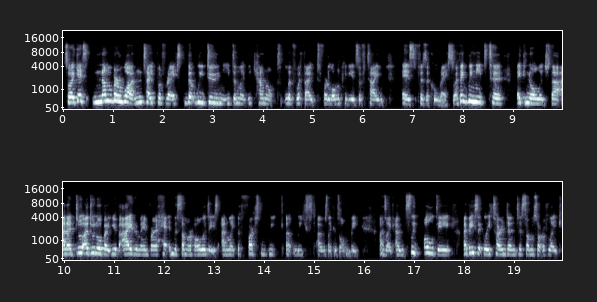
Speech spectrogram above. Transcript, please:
so I guess number one type of rest that we do need and like we cannot live without for long periods of time is physical rest. So I think we need to acknowledge that. And I don't I don't know about you, but I remember hitting the summer holidays and like the first week at least, I was like a zombie. I was like, I would sleep all day. I basically turned into some sort of like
